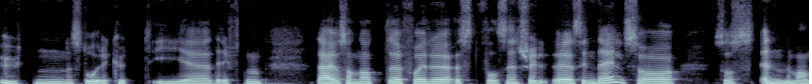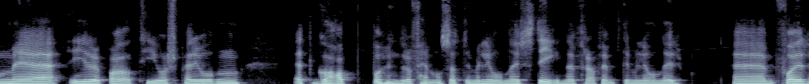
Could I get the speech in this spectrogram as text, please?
uten store kutt i eh, driften. Det er jo sånn at eh, for Østfold sin, skyld, sin del så, så, ender man med i løpet av tiårsperioden et gap på 175 millioner, stigende fra 50 millioner. For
